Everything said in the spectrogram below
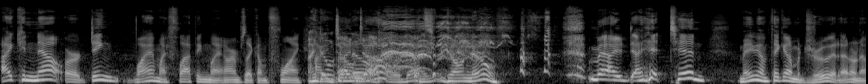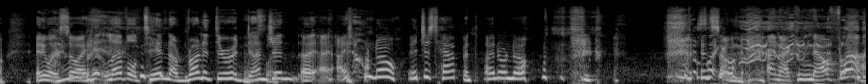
I can now or ding why am I flapping my arms like I'm flying? I don't, don't know. I don't know. Man, I, I hit 10. Maybe I'm thinking I'm a druid. I don't know. Anyway, so I oh. hit level 10. I'm running through a dungeon. I, I, I don't know. It just happened. I don't know. It's like, so- oh. and I can now fly.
